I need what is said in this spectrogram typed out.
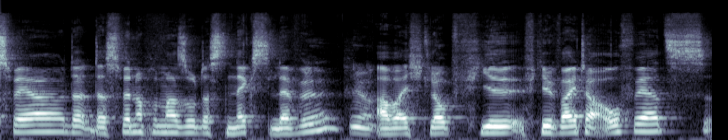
das wäre da, das wäre noch immer so das Next Level. Ja. Aber ich glaube, viel, viel weiter aufwärts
